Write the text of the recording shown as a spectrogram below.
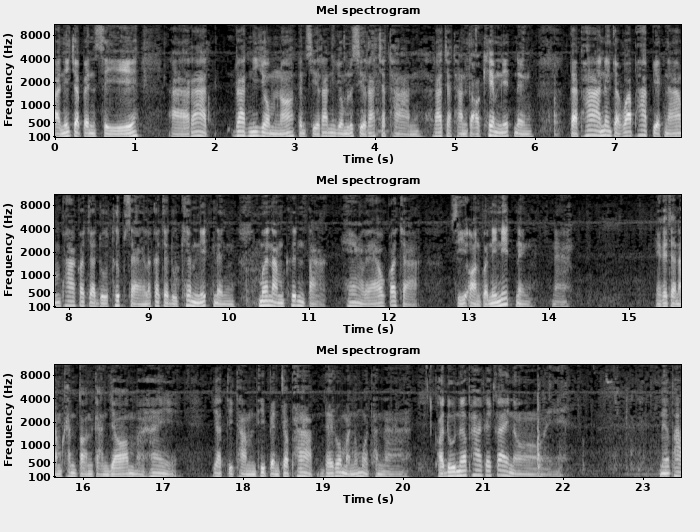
อันนี้จะเป็นสีาราช ราชนิยมเนาะเป็นสีราชนิยมหรือสีราชทาน ราชทานก็เอาเข้มนิดหนึ่งแต่ผ้าเนื่องจากว่าผ้าเปียกน้ำผ้าก็จะดูทึบแสงแล้วก็จะดูเข้มนิดหนึ่งเมื่อนำขึ้นตากแห้งแล้วก็จะสีอ่อนกว่านี้นิดหนึ่งนะนี่ก็จะนำขั้นตอนการย้อมมาให้ญาติธรรมที่เป็นเจ้าภาพได้ร่วมอนุโมทนา ขอดูเนื้อผ้าใกล้ๆหน่อย เนื้อผ้า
